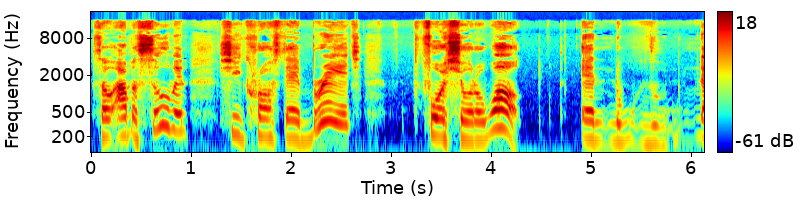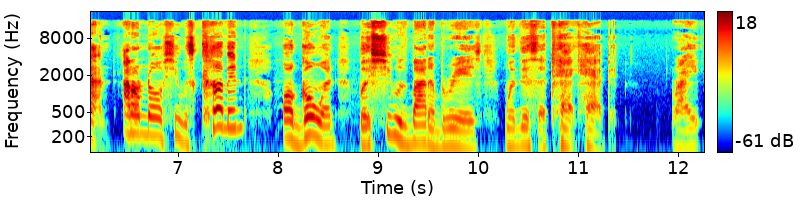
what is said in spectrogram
So I'm assuming she crossed that bridge for a shorter walk. And not, I don't know if she was coming or going, but she was by the bridge when this attack happened, right?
